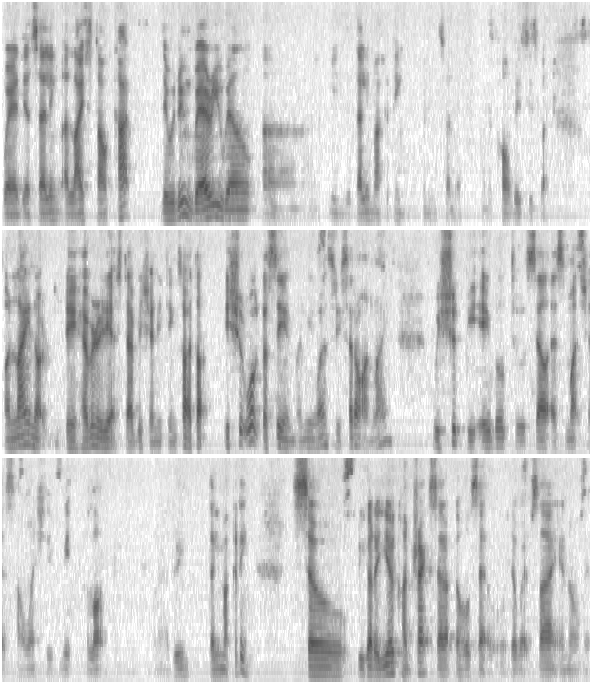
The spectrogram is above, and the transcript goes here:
where they're selling a lifestyle card. They were doing very well uh, in the telemarketing, on a, on a call basis, but online, not, they haven't really established anything. So I thought it should work the same. I mean, once we set up online, we should be able to sell as much as how much they made a lot uh, doing telemarketing. So we got a year contract, set up the whole set, of the website and all that.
